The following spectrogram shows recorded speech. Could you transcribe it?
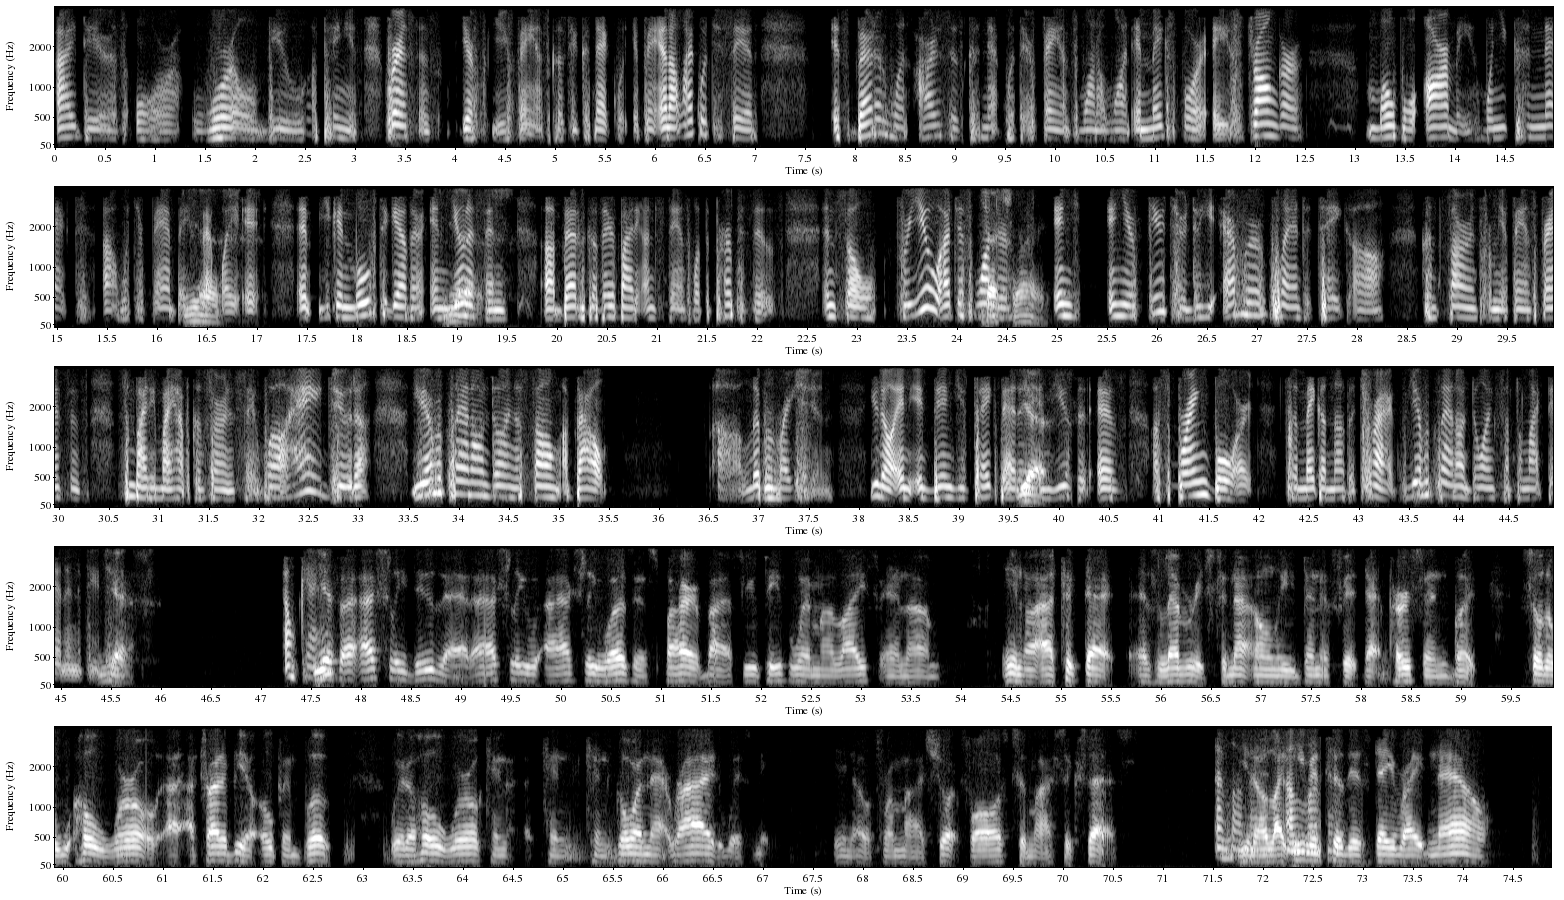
ideas or worldview opinions, for instance, your your fans, because you connect with your fans. And I like what you said. It's better when artists connect with their fans one on one. It makes for a stronger mobile army when you connect uh, with your fan base yes. that way. It, it, you can move together in yes. unison uh, better because everybody understands what the purpose is. And so for you, I just wonder right. in in your future, do you ever plan to take uh, concerns from your fans? For instance, somebody might have a concern and say, "Well, hey Judah, you ever plan on doing a song about uh, liberation?" You know, and, and then you take that and, yes. and use it as a springboard to make another track. Do you ever plan on doing something like that in the future? Yes. Okay. Yes, I actually do that. I actually I actually was inspired by a few people in my life and um you know, I took that as leverage to not only benefit that person, but so the whole world. I, I try to be an open book where the whole world can can can go on that ride with me. You know, from my shortfalls to my success. I love you know, it. like I even to it. this day, right now,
